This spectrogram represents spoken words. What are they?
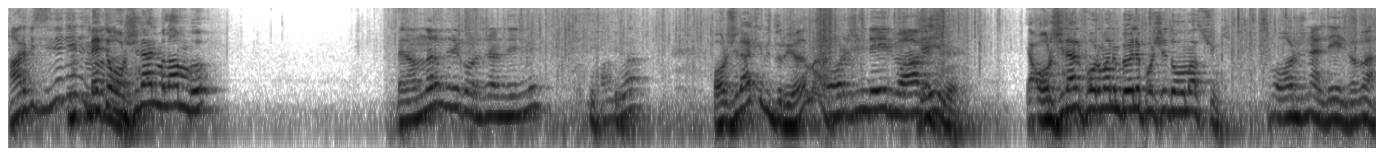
Harbi siz ne diyorsunuz Mete bana? orijinal mi lan bu? Ben anlarım direkt orijinal değil mi? Anla. Orijinal gibi duruyor ama. Orijin değil bu abi. Değil mi? Ya orijinal formanın böyle poşeti olmaz çünkü. Bu orijinal değil baba.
